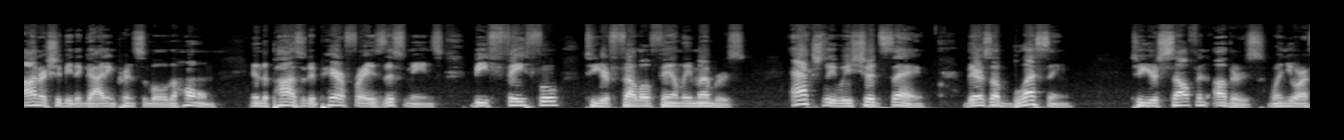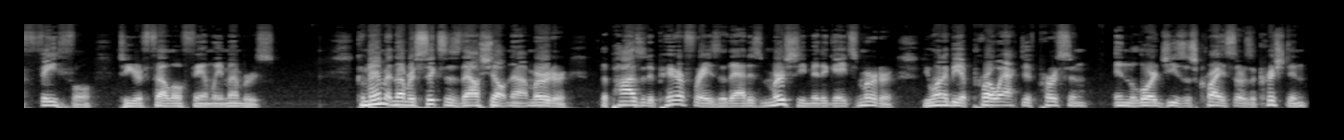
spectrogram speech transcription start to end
Honor should be the guiding principle of the home. In the positive paraphrase, this means be faithful to your fellow family members. Actually, we should say there's a blessing to yourself and others when you are faithful to your fellow family members. Commandment number six is thou shalt not murder. The positive paraphrase of that is mercy mitigates murder. You want to be a proactive person in the Lord Jesus Christ or as a Christian.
